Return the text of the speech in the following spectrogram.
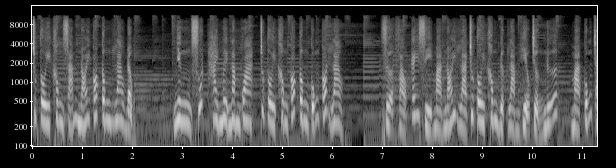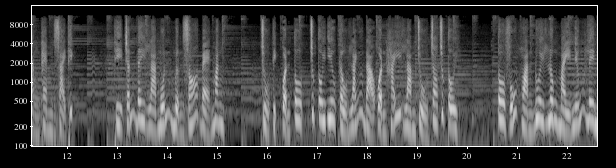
Chúng tôi không dám nói có công lao động. Nhưng suốt 20 năm qua, chúng tôi không có công cũng có lao. Dựa vào cái gì mà nói là chúng tôi không được làm hiệu trưởng nữa, mà cũng chẳng thèm giải thích. Thị trấn đây là muốn mượn gió bẻ măng. Chủ tịch quận Tô, chúng tôi yêu cầu lãnh đạo quận hãy làm chủ cho chúng tôi. Tô Vũ Hoàn đuôi lông mày nhướng lên.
